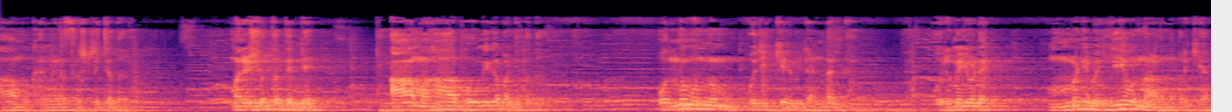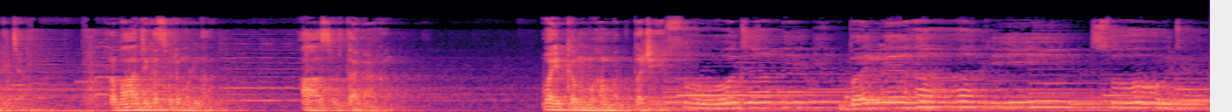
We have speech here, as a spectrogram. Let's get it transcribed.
ആ മുഖങ്ങളെ സൃഷ്ടിച്ചത് മനുഷ്യത്വത്തിന്റെ ആ മഹാഭൂമിക പണിതത് ഒന്നുമൊന്നും ഒരിക്കലും രണ്ടല്ല. ഒരുമയുടെ ഉമ്മണി വലിയ ഒന്നാണെന്ന് പ്രഖ്യാപിച്ച പ്രവാചക സ്വരമുള്ള ആ സുൽത്താനാണ് വൈക്കം മുഹമ്മദ് ബഷീർ. സോജമേ ബലഹാരി സോജമേ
